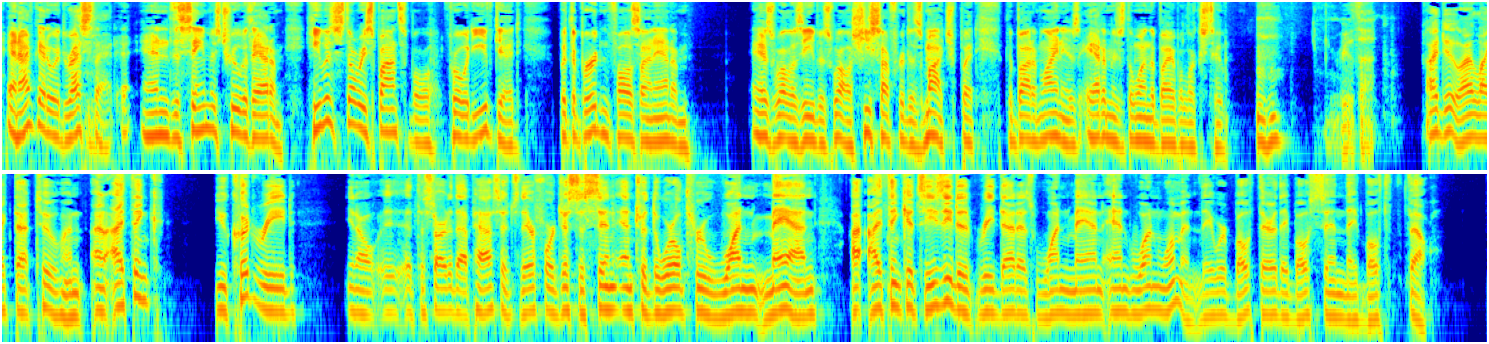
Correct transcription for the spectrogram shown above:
And I've got to address that. And the same is true with Adam. He was still responsible for what Eve did, but the burden falls on Adam as well as Eve as well. She suffered as much, but the bottom line is Adam is the one the Bible looks to. Mm-hmm. Agree with that. I do. I like that too. And, and I think you could read, you know, at the start of that passage, therefore, just as sin entered the world through one man, I, I think it's easy to read that as one man and one woman. They were both there. They both sinned. They both fell.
